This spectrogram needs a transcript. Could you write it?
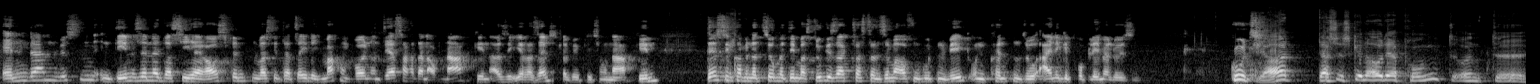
ändern müssen, in dem Sinne, dass sie herausfinden, was sie tatsächlich machen wollen und der Sache dann auch nachgehen, also ihrer Selbstverwirklichung nachgehen. Das in Kombination mit dem, was du gesagt hast, dann sind wir auf einem guten Weg und könnten so einige Probleme lösen. Gut. Ja, das ist genau der Punkt und äh,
